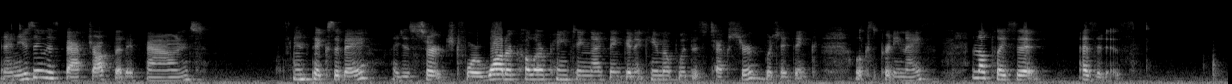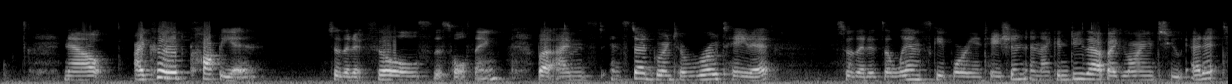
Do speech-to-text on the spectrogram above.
And I'm using this backdrop that I found in Pixabay. I just searched for watercolor painting, I think, and it came up with this texture, which I think looks pretty nice. And I'll place it as it is. Now, I could copy it so that it fills this whole thing, but I'm instead going to rotate it so that it's a landscape orientation, and I can do that by going to Edit,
